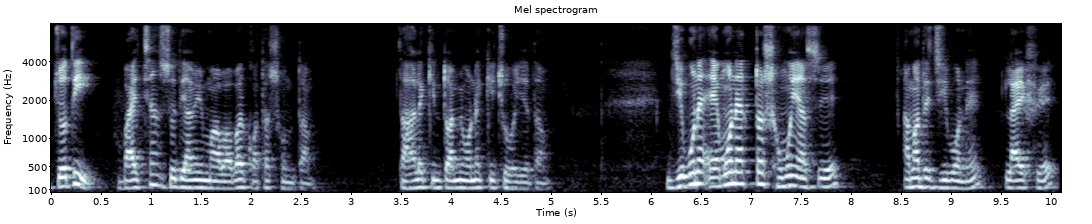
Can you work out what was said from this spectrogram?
যদি বাই চান্স যদি আমি মা বাবার কথা শুনতাম, তাহলে কিন্তু আমি অনেক কিছু হয়ে যেতাম। জীবনে এমন একটা সময় আসে আমাদের জীবনে লাইফে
